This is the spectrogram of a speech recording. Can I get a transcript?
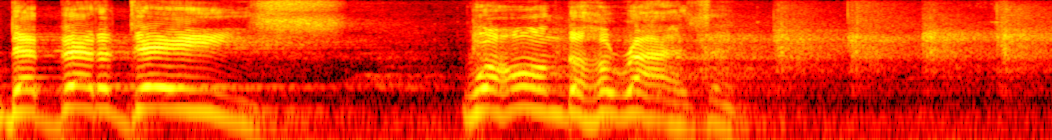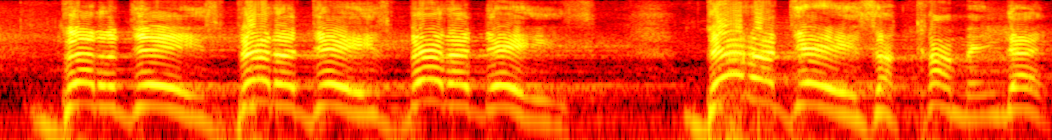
that better days were on the horizon. Better days, better days, better days better days are coming. That,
